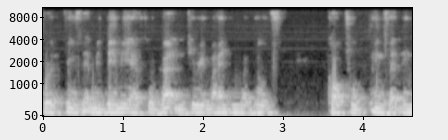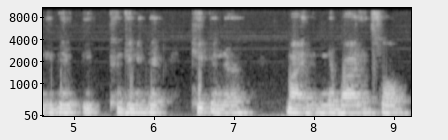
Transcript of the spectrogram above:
for the things that they may have forgotten to remind them of those cultural things that they need to be, continue to keep in their mind and their body and soul.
